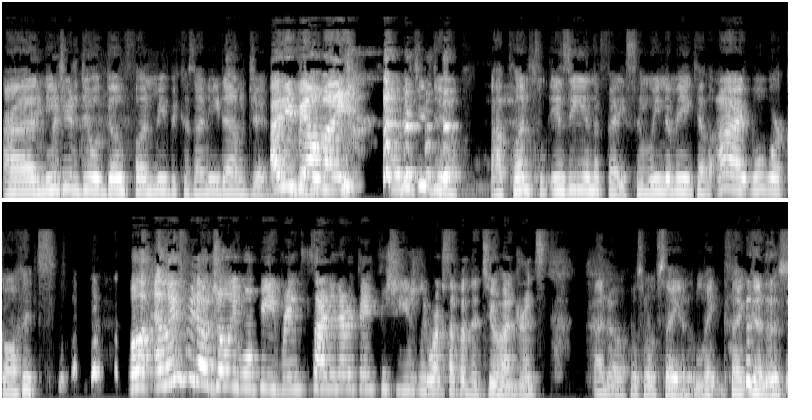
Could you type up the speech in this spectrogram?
I need you to do a GoFundMe because I need out of jail. I need bail money. What did you do? I punched Izzy in the face, and we know me and Kevin. All right, we'll work on it. Well, at least we know Jolie won't be ringside and everything because she usually works up in the 200s. I know that's what I'm saying. Like, thank goodness.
